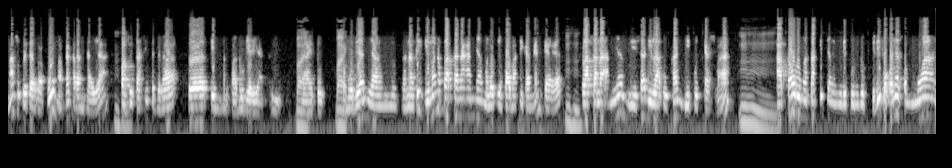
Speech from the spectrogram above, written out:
masuk kriteria RAPU maka saran saya mm-hmm. konsultasi segera ke tim berpadu geriatri. Baik. Nah itu. Baik. Kemudian yang nah, nanti gimana pelaksanaannya menurut informasi Kemenkes, mm-hmm. pelaksanaannya bisa dilakukan di puskesmas mm-hmm. atau rumah sakit yang ditunjuk. Jadi pokoknya semua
